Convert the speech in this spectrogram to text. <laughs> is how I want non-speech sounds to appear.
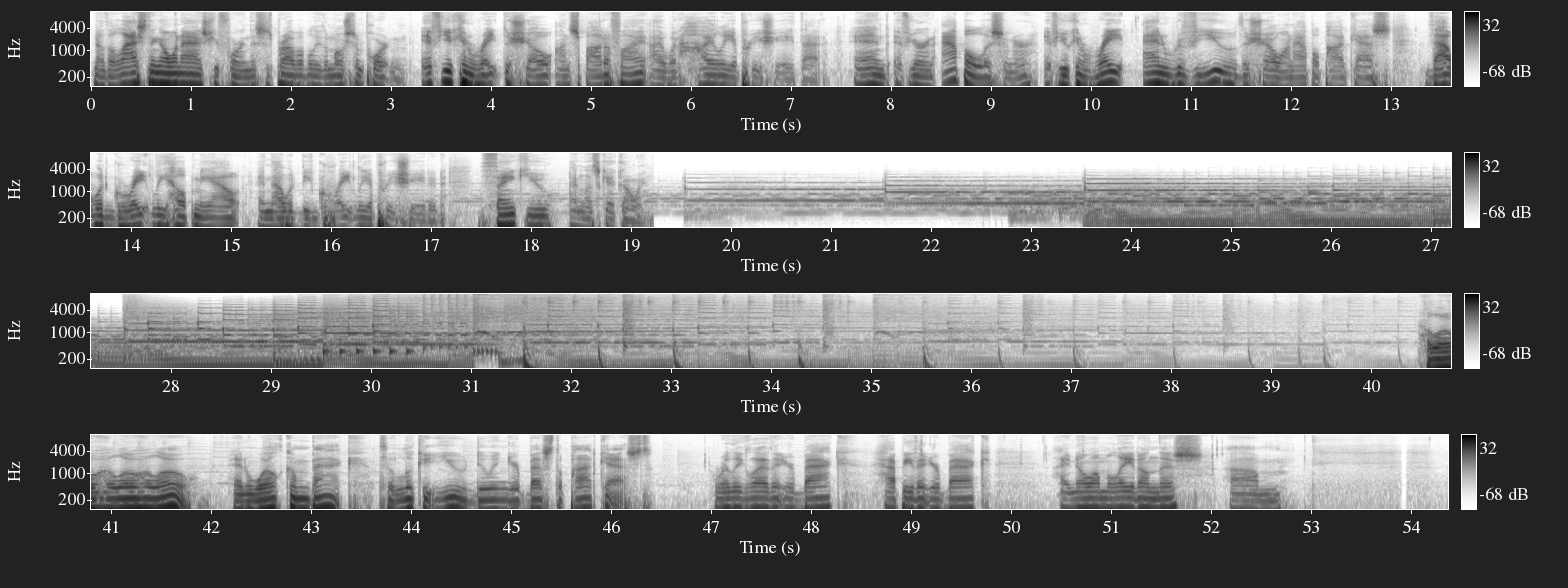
Now, the last thing I want to ask you for, and this is probably the most important, if you can rate the show on Spotify, I would highly appreciate that. And if you're an Apple listener, if you can rate and review the show on Apple Podcasts, that would greatly help me out and that would be greatly appreciated. Thank you, and let's get going. Hello, hello, hello, and welcome back to Look at You Doing Your Best, the podcast. Really glad that you're back. Happy that you're back. I know I'm late on this. Um,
